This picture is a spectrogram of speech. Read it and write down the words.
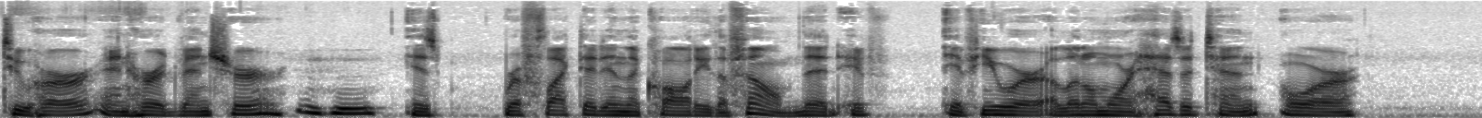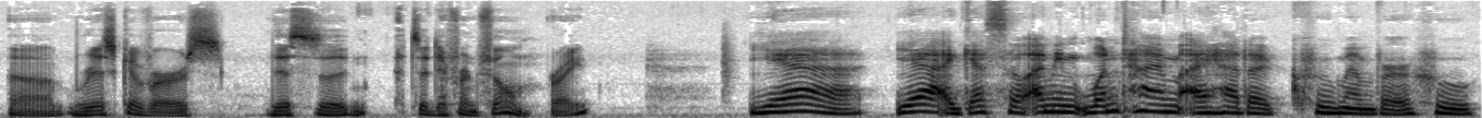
to her and her adventure mm-hmm. is reflected in the quality of the film. That if if you were a little more hesitant or uh, risk averse, this is a, it's a different film, right? Yeah, yeah, I guess so. I mean, one time I had a crew member who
